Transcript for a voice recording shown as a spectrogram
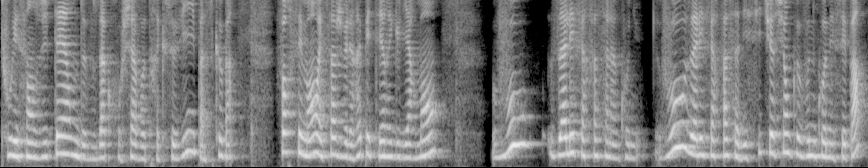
tous les sens du terme, de vous accrocher à votre ex-vie, parce que ben, forcément, et ça je vais le répéter régulièrement, vous allez faire face à l'inconnu. Vous allez faire face à des situations que vous ne connaissez pas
